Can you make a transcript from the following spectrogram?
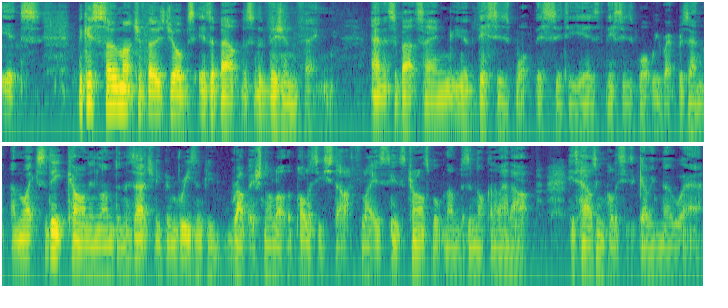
it's because so much of those jobs is about the sort of vision thing. And it's about saying, you know, this is what this city is, this is what we represent. And like Sadiq Khan in London has actually been reasonably rubbish in a lot of the policy stuff. Like his, his transport numbers are not going to add up. His housing policies are going nowhere.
